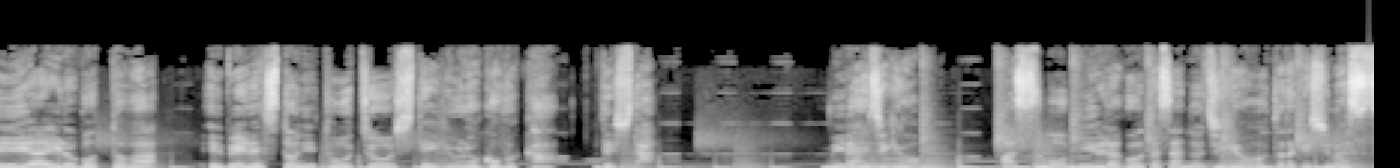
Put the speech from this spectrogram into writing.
AI ロボットはエベレストに登頂して喜ぶかでした未来授業。明日も三浦豪太さんの授業をお届けします。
